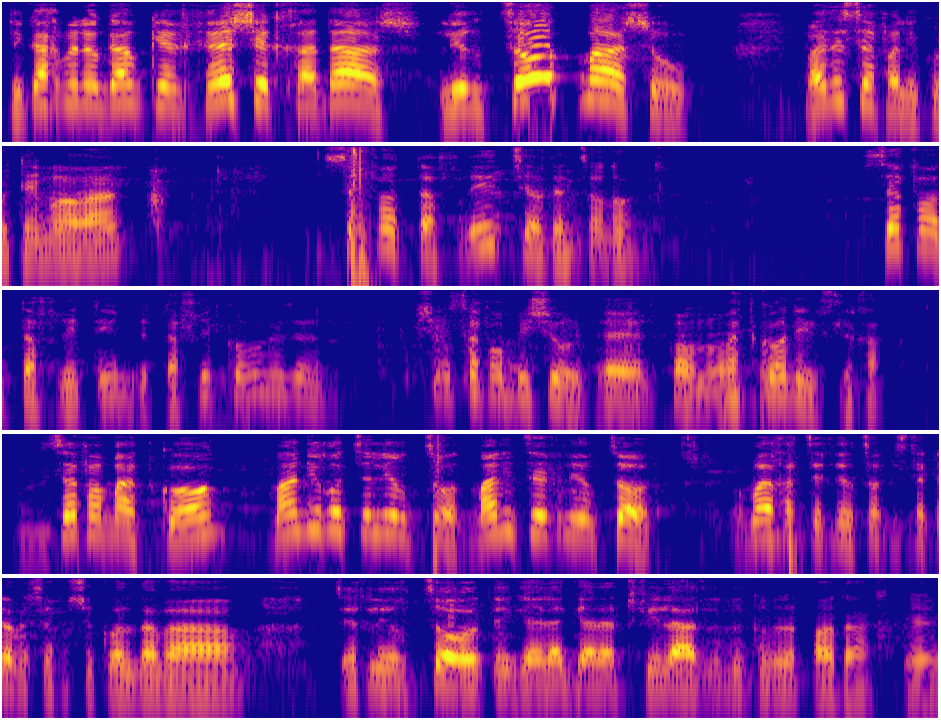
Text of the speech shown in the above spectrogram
תיקח ממנו גם כחשק חדש, לרצות משהו. מה זה ספר ליקוטי מוהר"ן? ספר תפריט של רצונות. ספר תפריטים, תפריט קוראים לזה? של ספר בישול, אה, מתכונים, סליחה. ספר מתכון, מה אני רוצה לרצות? מה אני צריך לרצות? אומר לך, צריך לרצות להסתכל בספר של כל דבר, צריך לרצות להגיע לתפילה, זה לא קוראים לפרדס, כן?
